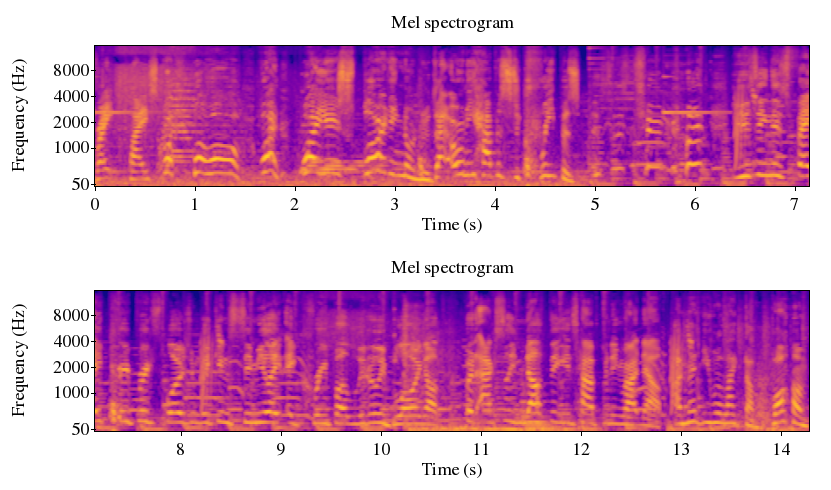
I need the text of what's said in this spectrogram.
great place. Whoa, whoa, whoa, whoa. Why, why are you exploding? No, no, that only happens to creepers. This is too good. Using this fake creeper explosion, we can simulate a creeper literally blowing up, but actually nothing is happening right now. I meant you were like the bomb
